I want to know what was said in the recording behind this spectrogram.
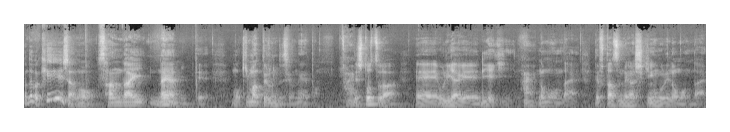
例えば経営者の三大悩みってもう決まってるんですよねと。はい、で一つは、えー、売上利益の問題、はい、で2つ目が資金繰りの問題。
